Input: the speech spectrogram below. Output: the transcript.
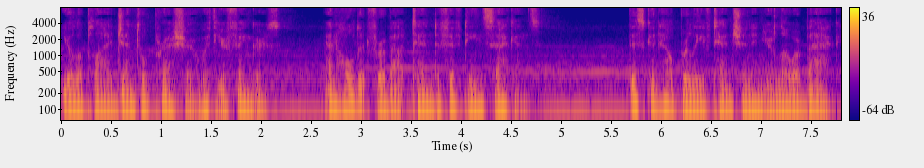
you'll apply gentle pressure with your fingers and hold it for about 10 to 15 seconds. This can help relieve tension in your lower back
